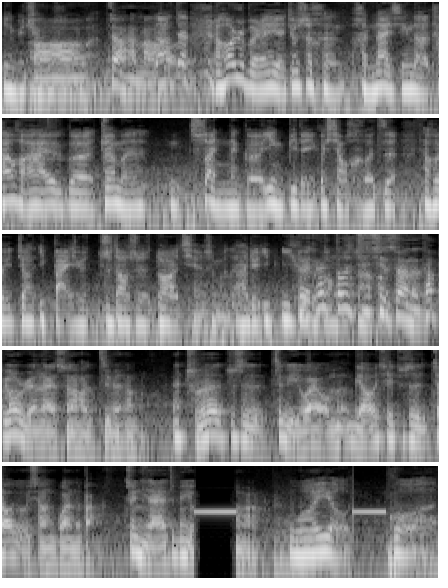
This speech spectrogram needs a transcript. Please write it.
硬币全部花完。啊，这样还蛮然后对好的。，然后日本人也就是很很耐心的，他好像还有一个专门嗯算那个硬币的一个小盒子，他会这样一摆就知道是多少钱什么的，他就一一个对，个帮它都是机器算的，他不用人来算哈，基本上。那除了就是这个以外，我们聊一些就是交友相关的吧。就你来这边有 吗？我有过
